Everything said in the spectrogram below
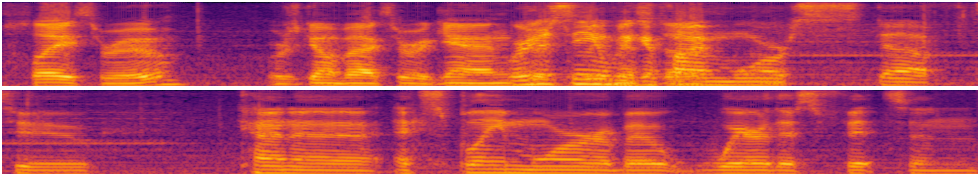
playthrough. We're just going back through again. We're just seeing if we can stuff. find more stuff to kind of explain more about where this fits in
